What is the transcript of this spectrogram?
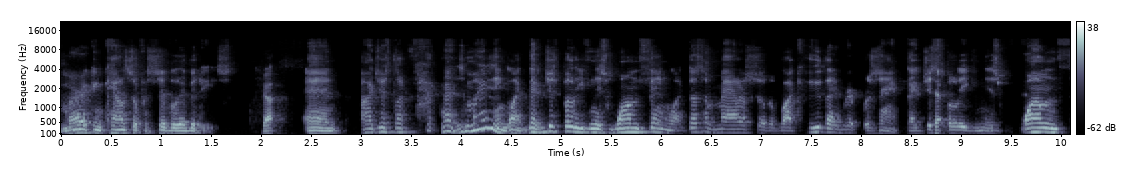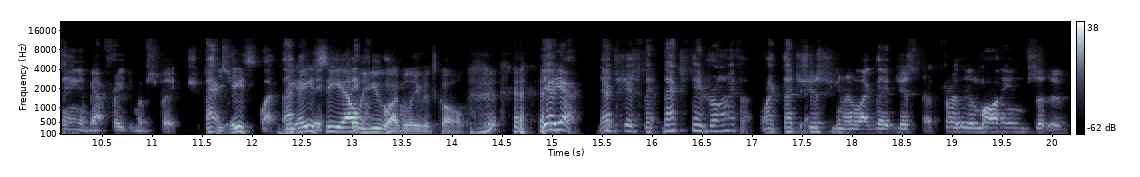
American Council for Civil Liberties. Yeah. And I just like, fuck, no, it's amazing. Like they just believe in this one thing. Like doesn't matter sort of like who they represent. They just believe in this one thing about freedom of speech. That's the, A- like the ACLU, I believe it's called. yeah, yeah. That's just that. That's their driver. Like that's yeah. just you know like they just throw their lot in sort of,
